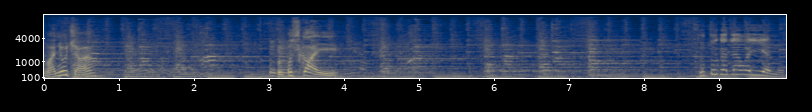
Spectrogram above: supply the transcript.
Вонюча, а? Випускай її. Тут только для военных.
